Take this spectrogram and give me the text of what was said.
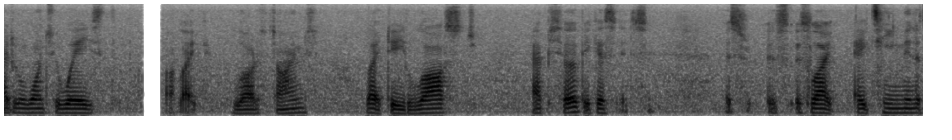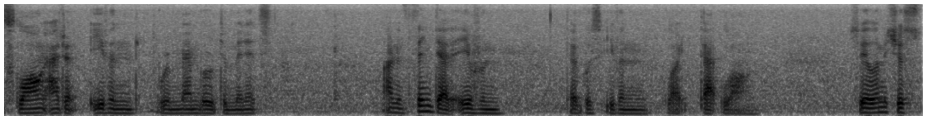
I don't want to waste uh, like a lot of times like the last episode because it's it's, it's, it's like 18 minutes long. I don't even remember the minutes. I don't think that even that was even like that long. So yeah, let me just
